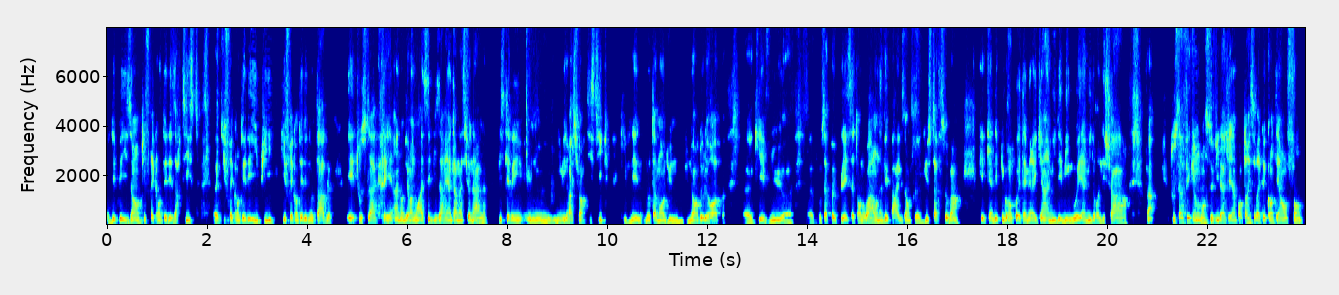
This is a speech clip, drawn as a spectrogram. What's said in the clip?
des paysans, qui fréquentaient des artistes, euh, qui fréquentaient des hippies, qui fréquentaient des notables et tout cela crée un environnement assez bizarre et international puisqu'il y avait une, immigration artistique qui venait notamment du, nord de l'Europe, euh, qui est venue euh, pour ça peupler cet endroit. On avait par exemple Gustave Sauvin, qui est, un des plus grands poètes américains, ami d'Hemingway, ami de René Char. Enfin, tout ça fait qu'à un moment, ce village est important. Et c'est vrai que quand tu es enfant,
